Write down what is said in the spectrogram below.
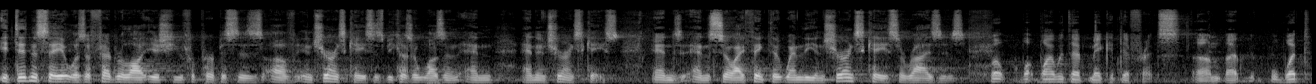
It didn't say it was a federal law issue for purposes of insurance cases because it wasn't an, an insurance case. And, and so I think that when the insurance case arises. Well, why would that make a difference? Um, what,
